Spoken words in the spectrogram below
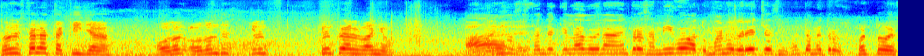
¿Dónde está la taquilla? ¿O, o dónde quiero, entrar al baño? Ah, Baños eh, están de aquel lado, era, entras amigo, a tu mano derecha, 50 metros, ¿Cuánto es?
